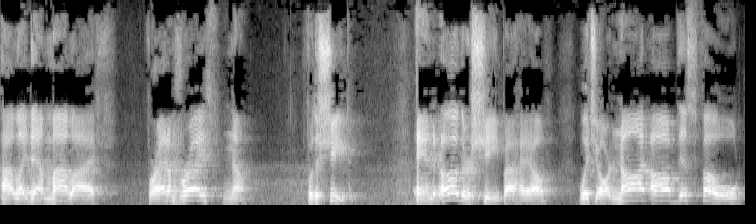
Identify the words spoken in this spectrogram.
I lay down my life for Adam's race? No. For the sheep. And other sheep I have, which are not of this fold,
